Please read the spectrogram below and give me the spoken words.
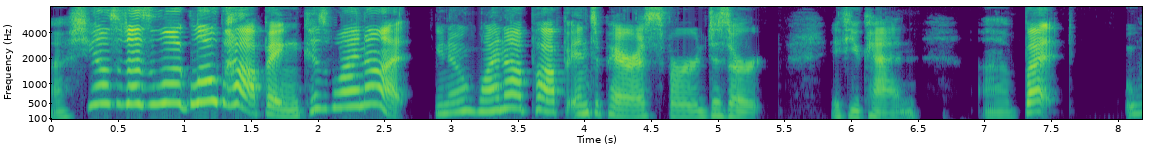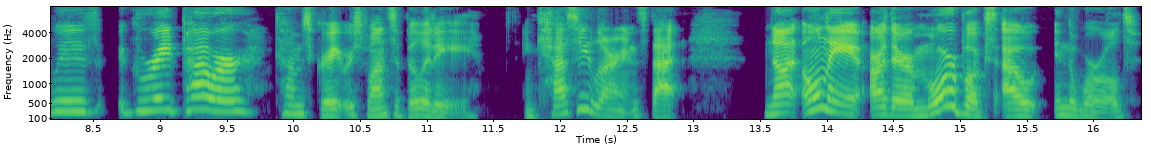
Uh, she also does a little globe hopping because why not? You know, why not pop into Paris for dessert if you can? Uh, but with great power comes great responsibility. And Cassie learns that not only are there more books out in the world,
